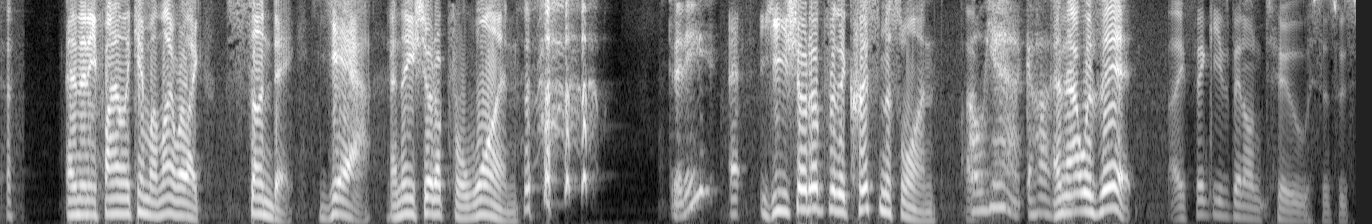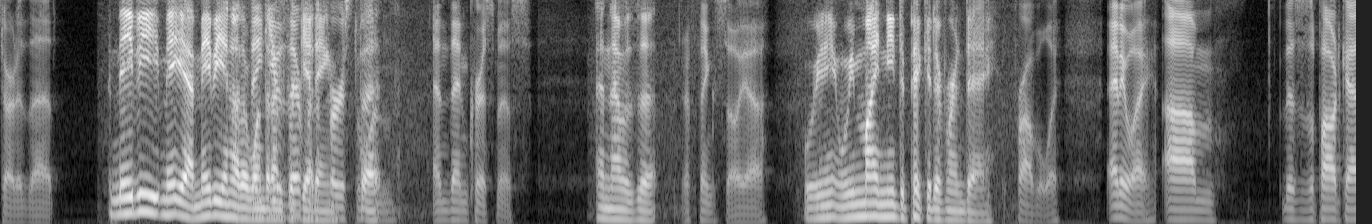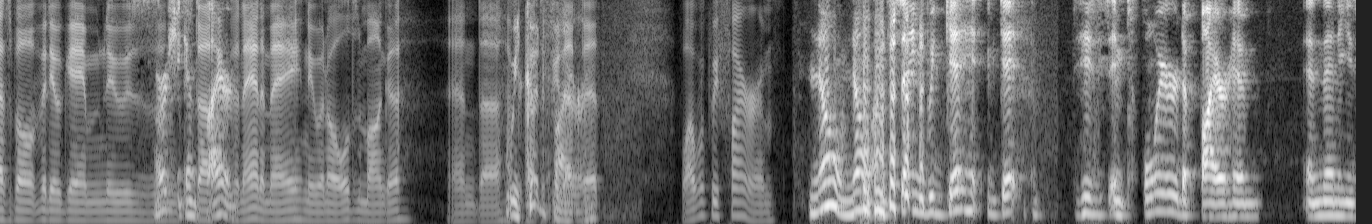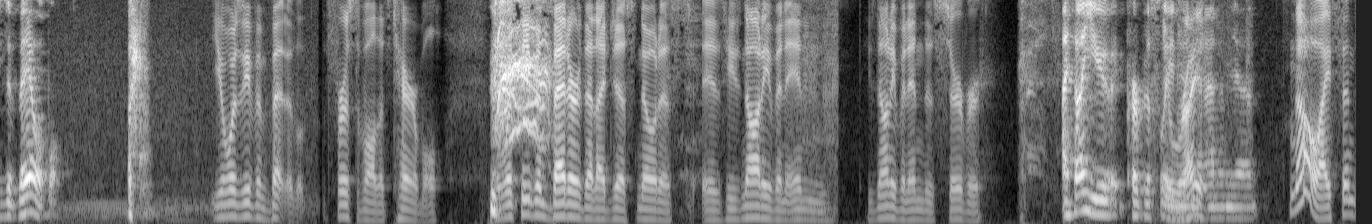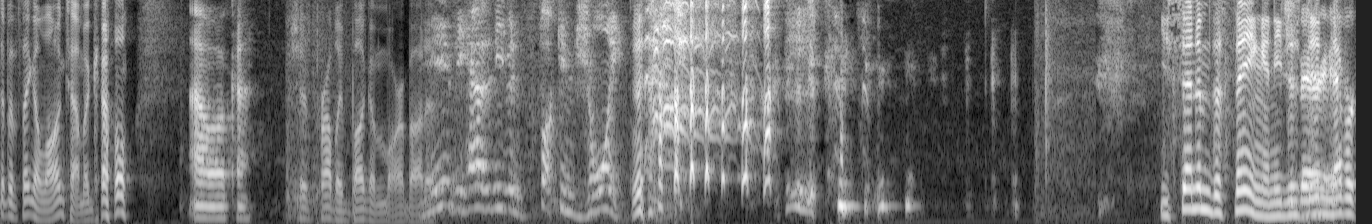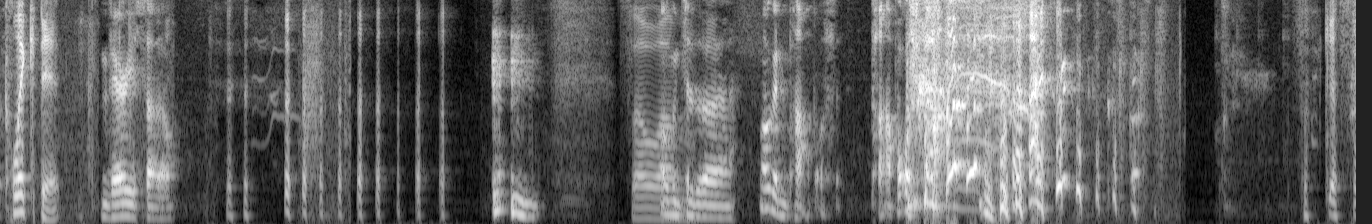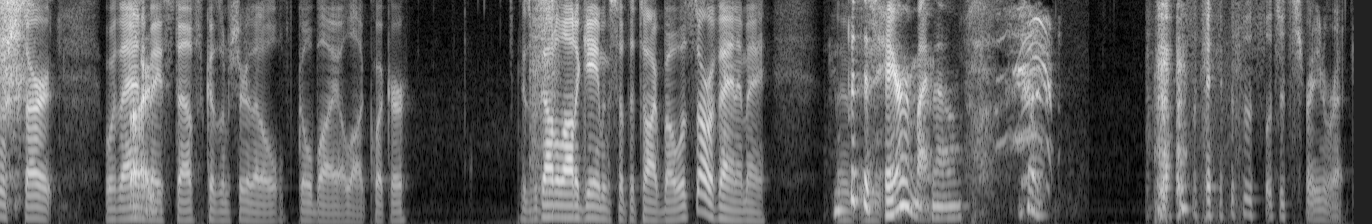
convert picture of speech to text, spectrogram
And then he finally came online. We're like Sunday, yeah. And then he showed up for one. Did he? Uh, he showed up for the Christmas one, Oh yeah, God. and that was it. I think he's been on two since we started that. Maybe, may, yeah, maybe another I think one that he I'm was there for forgetting. the first but- one, and then Christmas. and that was it. I think so. Yeah, We we might need to pick a different day. probably. Anyway, um, this is a podcast about video game news and stuff fire and anime, new and old, and manga. And uh, We could to that fire him. bit. Why would we fire him? no, no. I'm saying we get hi- get his employer to fire him, and then he's available. You know what's even better? First of all, that's terrible. But what's even better that I just noticed is he's not even in. He's not even in this server. I thought you purposely You're didn't right. add him yet. No, I sent him a thing a long time ago. Oh, okay. Should probably bug him more about it. Means he hasn't even fucking joined. you sent him the thing, and he just Very- didn't never clicked it. Very subtle. So um, Welcome to the welcome to Popples. Popples house. So I guess we'll start with Sorry. anime stuff because I'm sure that'll go by a lot quicker. Because we got a lot of gaming stuff to talk about. Let's start with anime. Put this hair in my mouth. this is such a train wreck.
